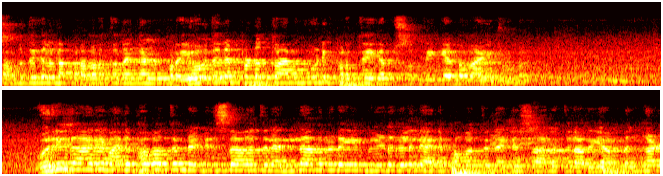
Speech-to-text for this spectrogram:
സമിതികളുടെ പ്രവർത്തനങ്ങൾ പ്രയോജനപ്പെടുത്താൻ കൂടി പ്രത്യേകം ശ്രദ്ധിക്കേണ്ടതായിട്ടുണ്ട്. ഒരു കാര്യം അനുഭവത്തിന്റെ അടിസ്ഥാനത്തിൽ എല്ലാവരുടെയും വീടുകളിലെ അനുഭവത്തിന്റെ അടിസ്ഥാനത്തിൽ അറിയാം. നിങ്ങൾ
